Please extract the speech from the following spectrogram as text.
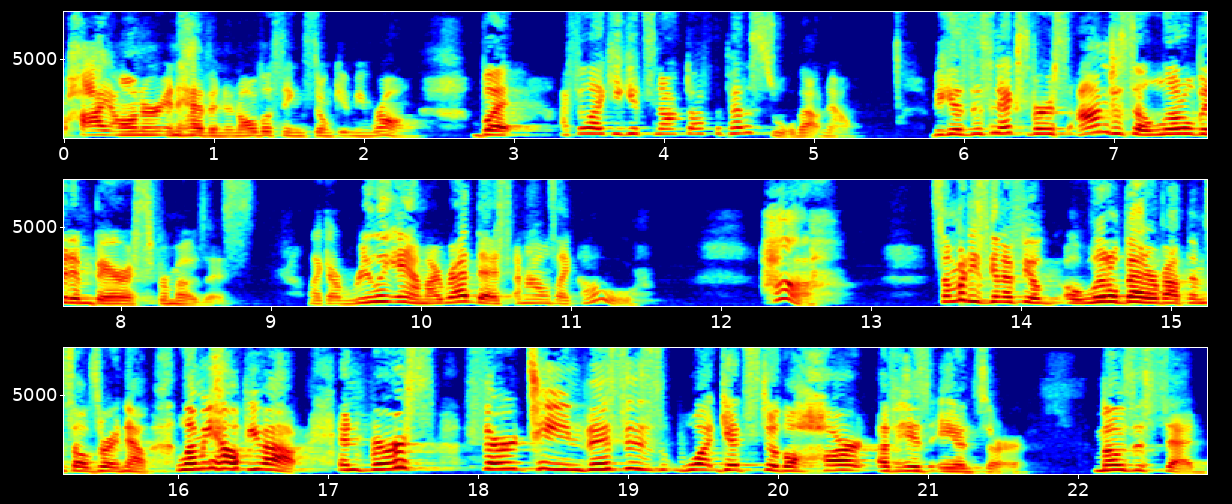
high honor in heaven and all the things, don't get me wrong. But I feel like he gets knocked off the pedestal about now. Because this next verse, I'm just a little bit embarrassed for Moses. Like, I really am. I read this and I was like, oh, huh. Somebody's going to feel a little better about themselves right now. Let me help you out. In verse 13, this is what gets to the heart of his answer. Moses said,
